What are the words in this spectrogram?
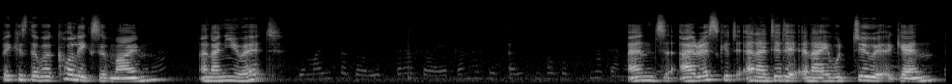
because there were colleagues of mine and I knew it and I risked it and I did it and I would do it again.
